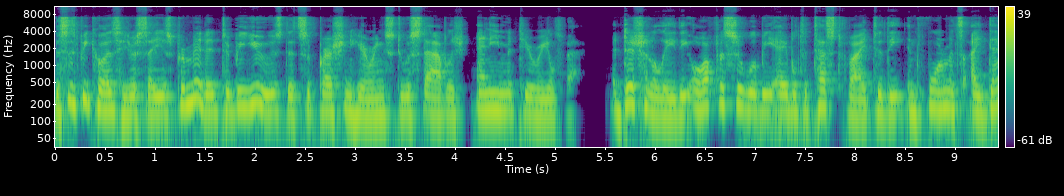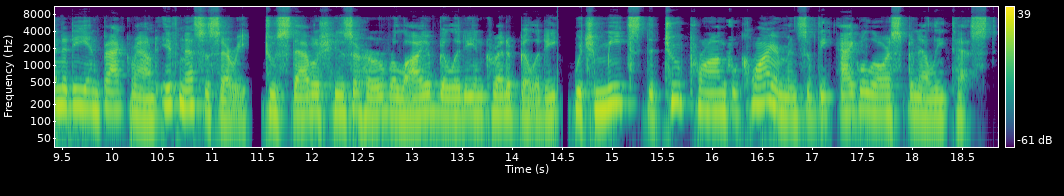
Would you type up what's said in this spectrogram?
This is because hearsay is permitted to be used at suppression hearings to establish any material fact. Additionally, the officer will be able to testify to the informant's identity and background if necessary to establish his or her reliability and credibility, which meets the two pronged requirements of the Aguilar Spinelli test.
